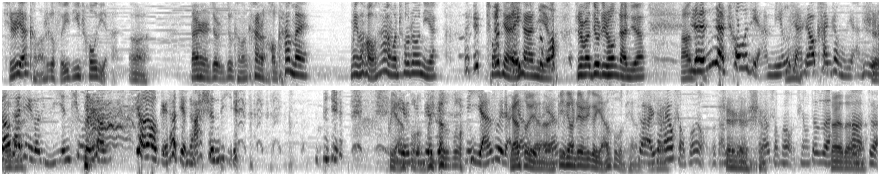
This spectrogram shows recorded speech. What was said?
其实也可能是个随机抽检，嗯，但是就是就可能看着好看呗，妹子好看，我抽抽你，抽检一下你是吧？就这种感觉啊，人家抽检明显是要看证件，是你刚才这个语音听着像 像要给他检查身体。你 不严肃了，不严肃了，你严肃一点，严肃一点，毕竟这是一个严肃的片子，对，而且还有小朋友呢，咱们是是是。还有小朋友听，对不对？对对对嗯，对，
